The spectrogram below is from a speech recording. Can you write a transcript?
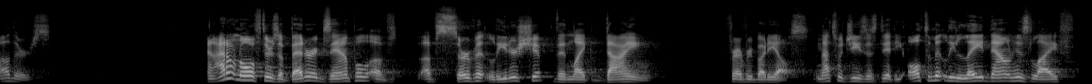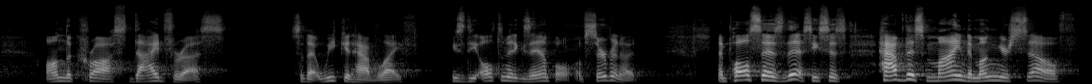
others. And I don't know if there's a better example of, of servant leadership than like dying for everybody else. And that's what Jesus did. He ultimately laid down his life on the cross, died for us so that we could have life. He's the ultimate example of servanthood. And Paul says this He says, Have this mind among yourself,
